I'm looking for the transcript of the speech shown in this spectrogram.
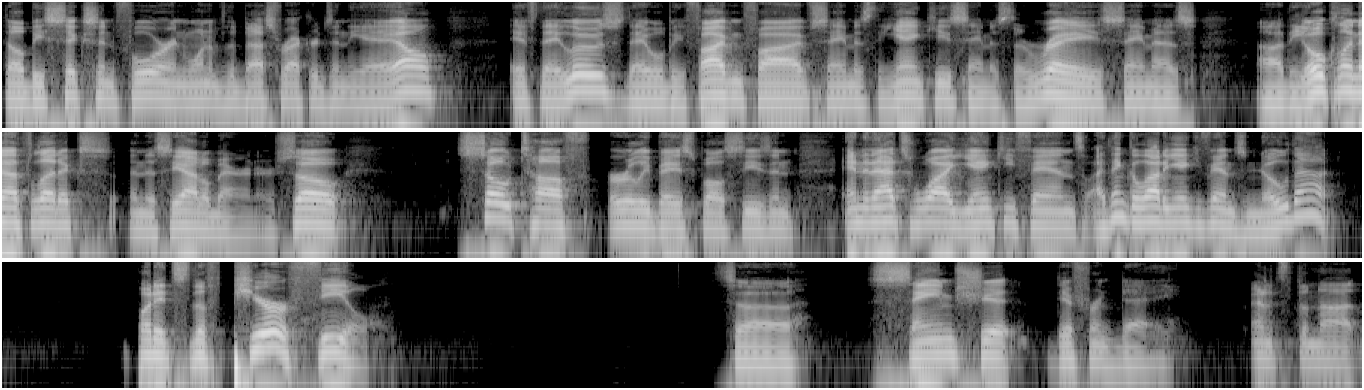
they'll be six and four and one of the best records in the al if they lose, they will be five and five, same as the Yankees, same as the Rays, same as uh, the Oakland Athletics and the Seattle Mariners. So, so tough early baseball season, and that's why Yankee fans. I think a lot of Yankee fans know that, but it's the pure feel. It's uh, same shit, different day. And it's the not.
